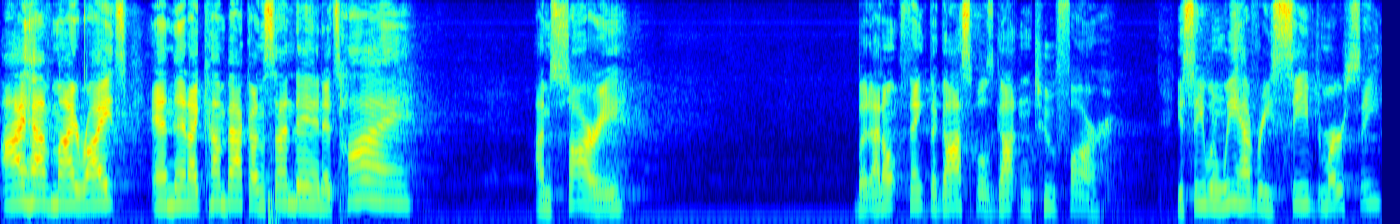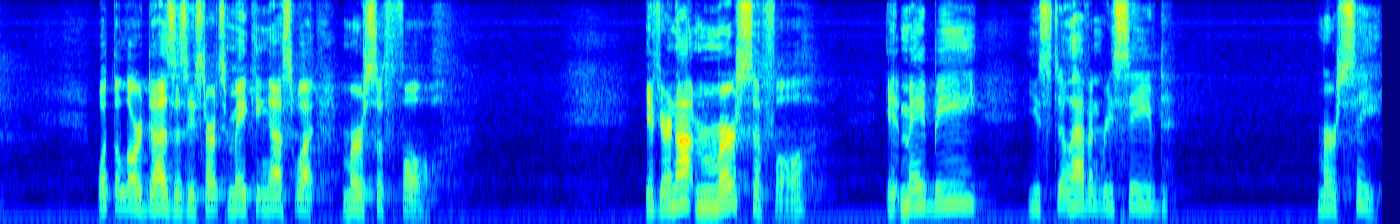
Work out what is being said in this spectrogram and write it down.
I have my rights, and then I come back on Sunday and it's, hi, I'm sorry but I don't think the gospel's gotten too far. You see, when we have received mercy, what the Lord does is He starts making us what? Merciful. If you're not merciful, it may be you still haven't received mercy.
